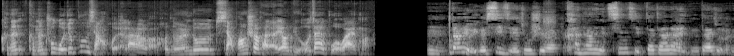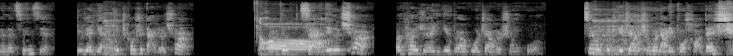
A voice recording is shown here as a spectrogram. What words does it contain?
可能可能出国就不想回来了，很多人都想方设法的要留在国外嘛。嗯，当时有一个细节就是看他那个亲戚在加拿大已经待久了，那个亲戚就是在研究超市打折券儿，然后就攒那个券儿，然后他就觉得一定不要过这样的生活。虽然我不理解这样的生活哪里不好，但是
